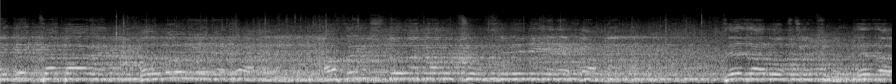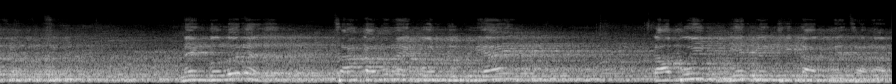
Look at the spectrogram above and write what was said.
Եկեք ծափարենք շնորհակալություն սիրելի երեխաներ։ Ձեզ առողջություն, ձեզ աջակցություն։ Մենք բոլորս ցանկանում ենք, որ դուք միայն կապույտ երկնքի տակ մեծանաք։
